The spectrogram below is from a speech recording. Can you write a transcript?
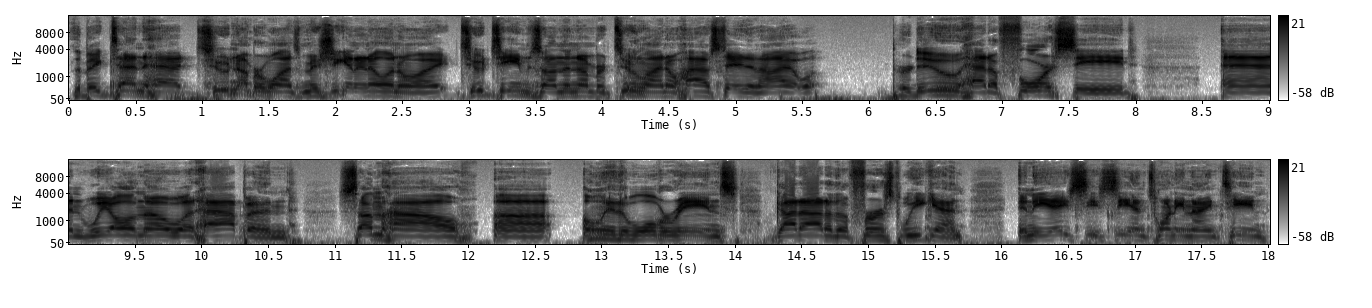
The Big Ten had two number ones, Michigan and Illinois, two teams on the number two line, Ohio State and Iowa. Purdue had a four seed, and we all know what happened. Somehow, uh, only the Wolverines got out of the first weekend. In the ACC in 2019,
